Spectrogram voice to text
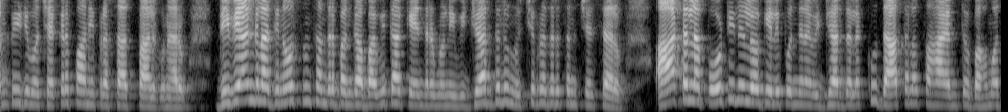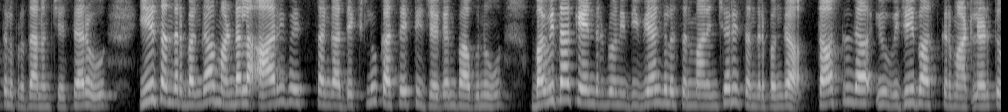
MPDO Chakrapani Prasad పాల్గొన్నారు. దివ్యాంగుల దినోత్సవం సందర్భంగా భవిత కేంద్రంలోని విద్యార్థులు నృత్య ప్రదర్శన చేశారు. ఆటల పోటీలలో గెలుపొందిన విద్యార్థులకు దాతల సహాయంతో బహుమతులు ప్రదానం చేశారు. ఈ సందర్భంగా మండల ఆర్యవేసి సంఘ అధ్యక్షులు కసెట్టి జగన్ బాబును భవిత కేంద్రంలోని దివ్యాంగులు సన్మానించారు. ఈ సందర్భంగా తహసీల్దార్ యు. విజయభాస్కర్ మాట్లాడుతూ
